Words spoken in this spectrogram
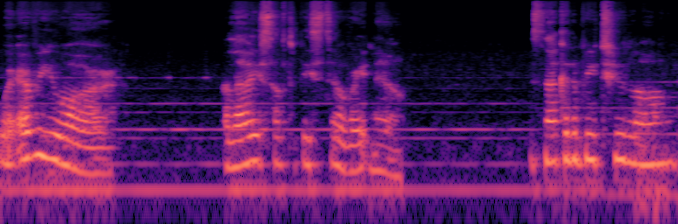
Wherever you are, allow yourself to be still right now. It's not going to be too long.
